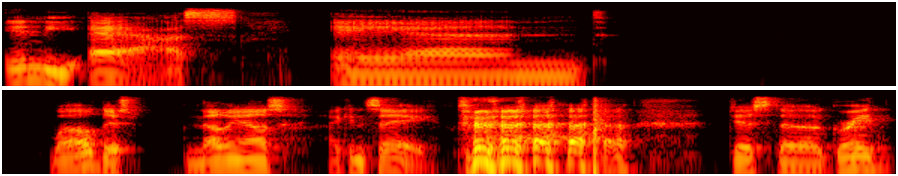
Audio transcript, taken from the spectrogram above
in the ass and well, there's nothing else I can say. Just a great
